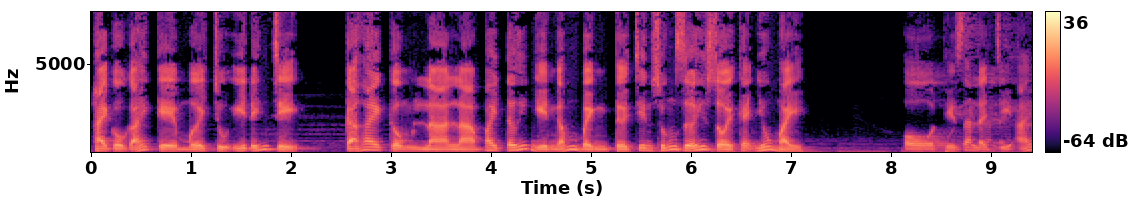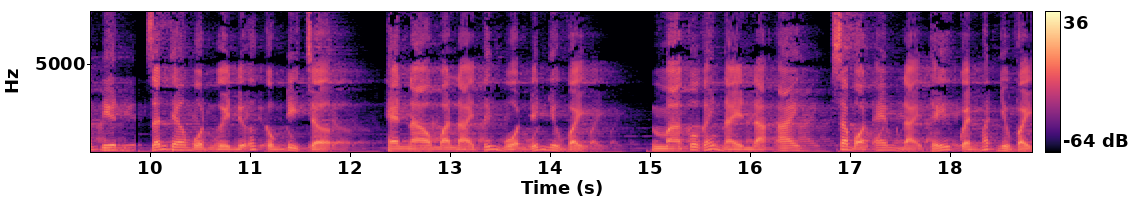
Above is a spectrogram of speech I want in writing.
hai cô gái kia mới chú ý đến chị. Cả hai cùng là là bay tới nhìn ngắm Bình từ trên xuống dưới rồi khẽ nhíu mày. Ồ thì ra là chị Ái Điên dẫn theo một người nữa cùng đi chợ. Hẹn nào mà lại tới muộn đến như vậy. Mà cô gái này là ai Sao bọn em lại thấy quen mắt như vậy?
